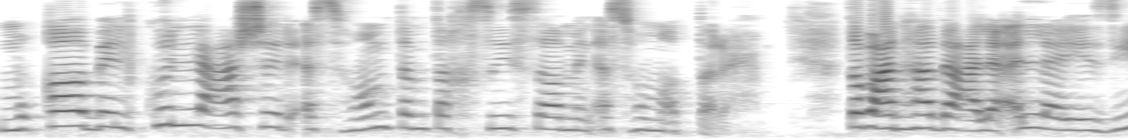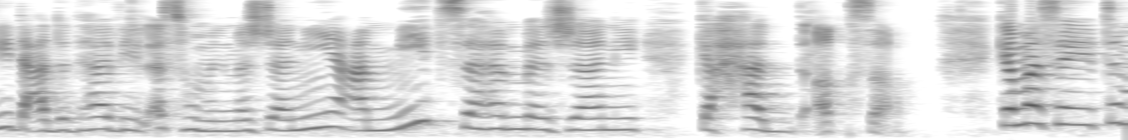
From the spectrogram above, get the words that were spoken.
مقابل كل عشر أسهم تم تخصيصها من أسهم الطرح. طبعا هذا على ألا يزيد عدد هذه الأسهم المجانية عن 100 سهم مجاني كحد أقصى. كما سيتم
